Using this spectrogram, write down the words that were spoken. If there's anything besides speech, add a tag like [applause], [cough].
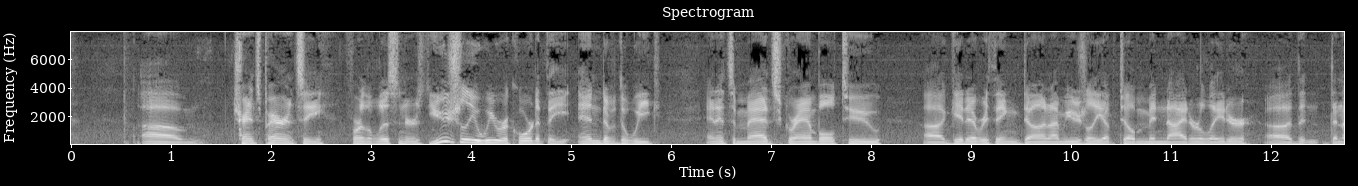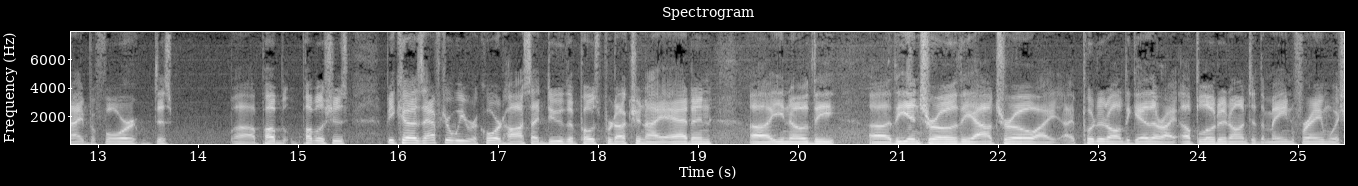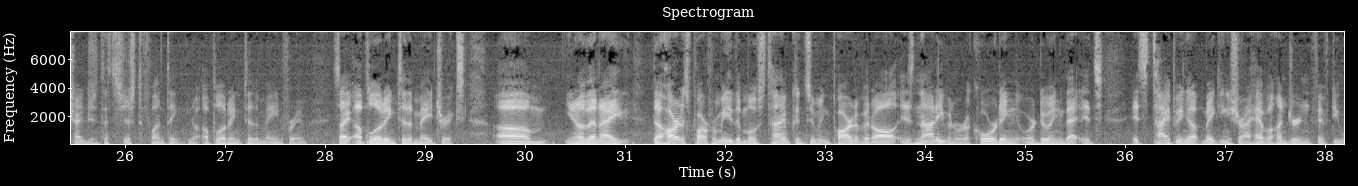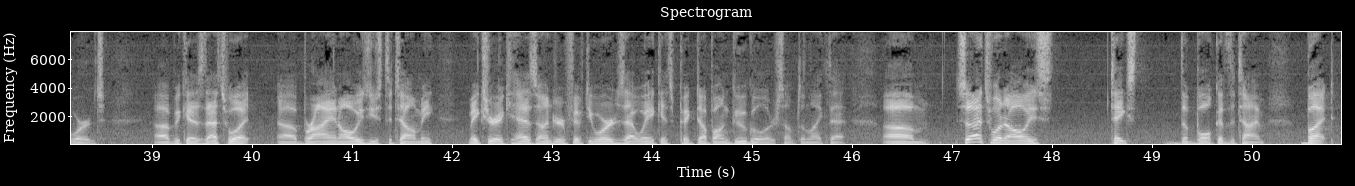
um, transparency for the listeners, usually we record at the end of the week, and it's a mad scramble to uh, get everything done. I'm usually up till midnight or later uh, the the night before this uh, pub- publishes because after we record Haas, I do the post production. I add in, uh, you know, the uh, the intro, the outro. I, I put it all together. I upload it onto the mainframe, which I just that's just a fun thing, you know, uploading to the mainframe. It's like uploading to the Matrix. Um, you know, then I the hardest part for me, the most time consuming part of it all, is not even recording or doing that. It's it's typing up, making sure I have 150 words uh, because that's what uh, Brian always used to tell me. Make sure it has 150 words. That way, it gets picked up on Google or something like that. Um, so that's what always takes the bulk of the time. But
